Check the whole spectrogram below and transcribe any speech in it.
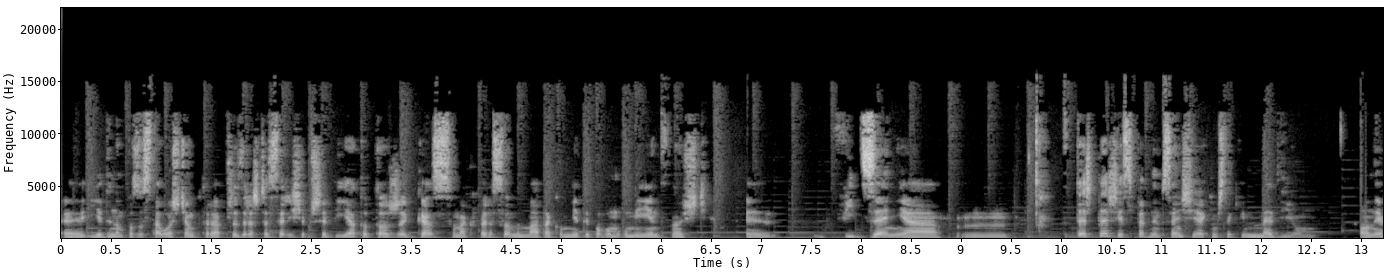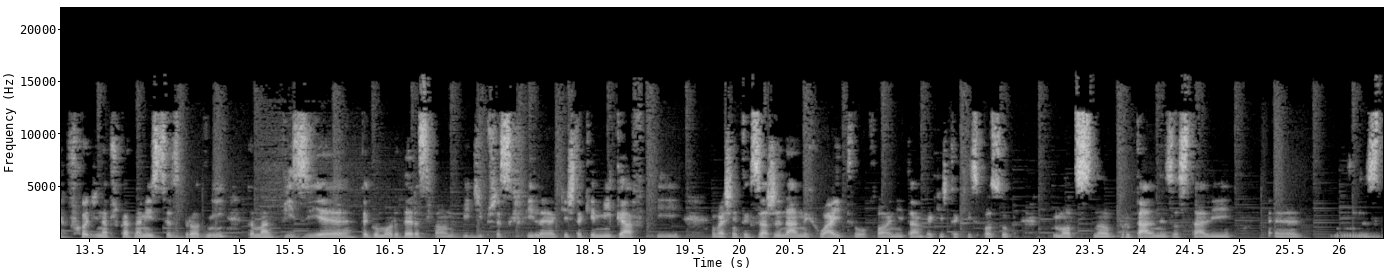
E, jedyną pozostałością, która przez resztę serii się przewija, to to, że Gus McPherson ma taką nietypową umiejętność e, widzenia. Mm, też, też jest w pewnym sensie jakimś takim medium on jak wchodzi na przykład na miejsce zbrodni, to ma wizję tego morderstwa. On widzi przez chwilę jakieś takie migawki właśnie tych zażynanych white'ów. Oni tam w jakiś taki sposób mocno brutalny zostali e, z,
